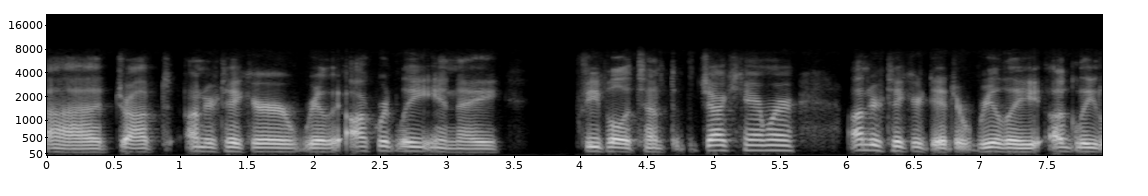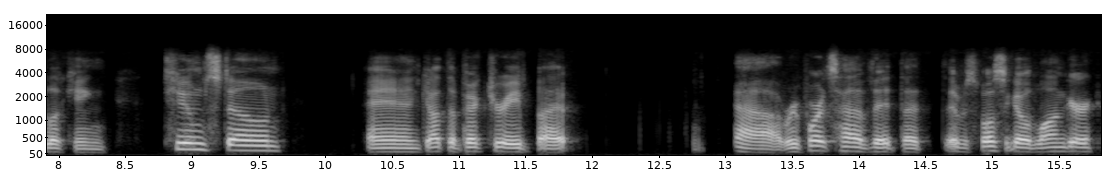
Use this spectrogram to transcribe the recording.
uh, dropped Undertaker really awkwardly in a feeble attempt at the jackhammer. Undertaker did a really ugly looking tombstone and got the victory, but uh, reports have it that it was supposed to go longer,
